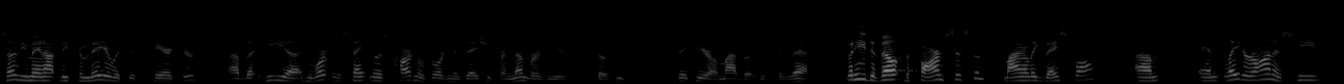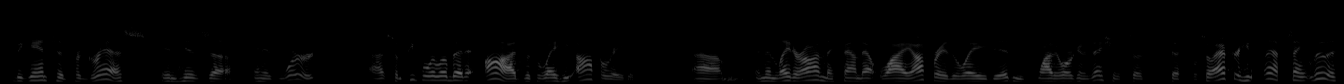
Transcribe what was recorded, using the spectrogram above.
Some of you may not be familiar with this character, uh, but he, uh, he worked with the St. Louis Cardinals organization for a number of years, so he's a big hero in my book just because of that. But he developed the farm system, minor league baseball, um, and later on, as he began to progress in his, uh, in his work, uh, some people were a little bit at odds with the way he operated. Um, and then later on, they found out why he operated the way he did and why their organization was so successful. So after he left St. Louis,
